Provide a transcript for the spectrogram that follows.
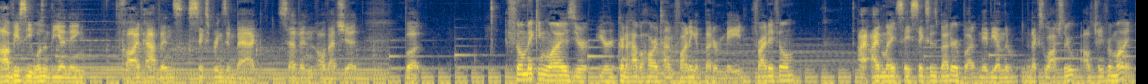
Obviously, it wasn't the ending. Five happens, six brings him back, seven, all that shit. But filmmaking wise, you're you're gonna have a hard time finding a better made Friday film. I, I might say six is better, but maybe on the, the next watch through, I'll change my mind.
